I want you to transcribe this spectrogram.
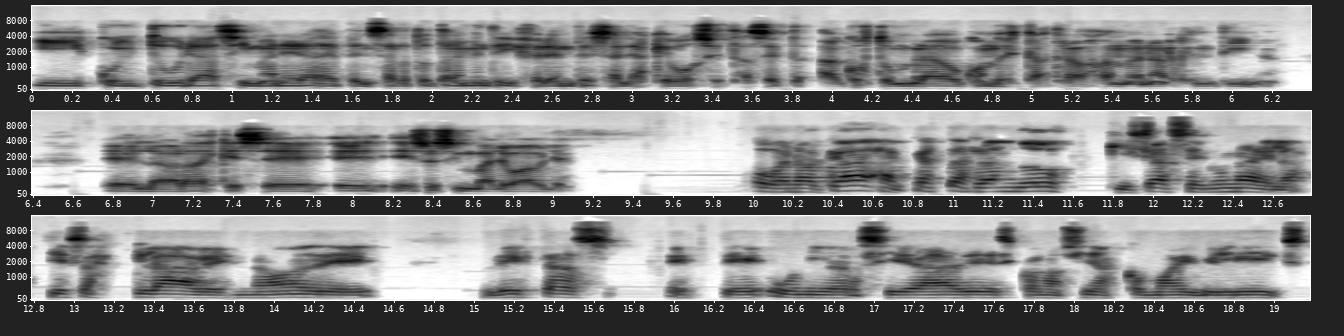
y culturas y maneras de pensar totalmente diferentes a las que vos estás acostumbrado cuando estás trabajando en Argentina. Eh, la verdad es que e, eso es invaluable. Bueno, acá, acá estás dando quizás en una de las piezas claves ¿no? de, estas este, universidades conocidas como Ivy Leagues.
